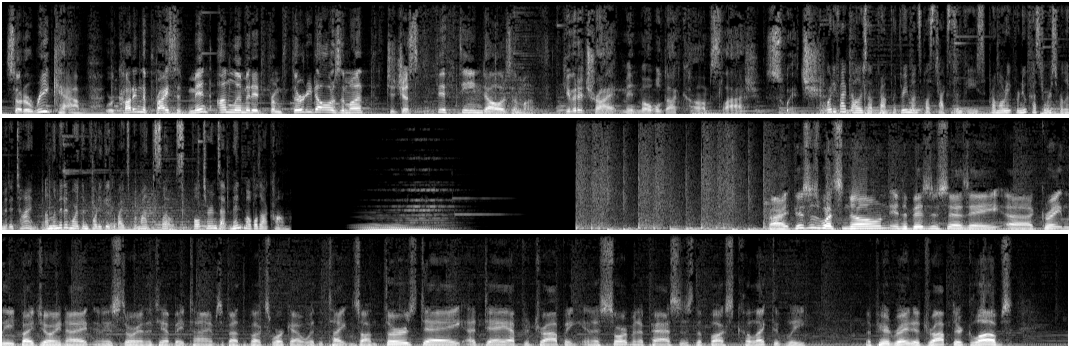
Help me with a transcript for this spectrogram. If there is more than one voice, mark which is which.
Speaker 1: F- So to recap, we're cutting the price of Mint Unlimited from $30 a month to just $15 a month.
Speaker 2: Give it a try at mintmobile.com slash switch.
Speaker 3: $45 upfront for three months plus taxes and fees. Promo rate for new customers for limited time. Unlimited more than 40 gigabytes per month. Slows. Full terms at mintmobile.com.
Speaker 4: All right, this is what's known in the business as a uh, great lead by Joey Knight in his story in the Tampa Bay Times about the Bucks workout with the Titans on Thursday, a day after dropping an assortment of passes. The Bucks collectively appeared ready to drop their gloves.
